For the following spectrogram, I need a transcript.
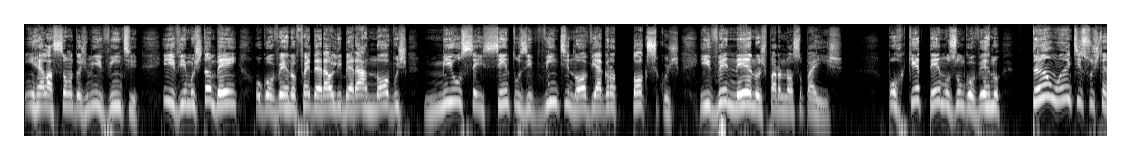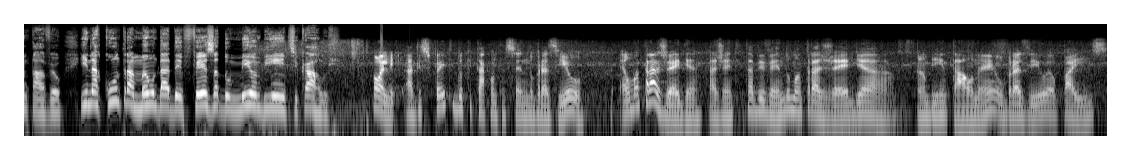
em relação a 2020. E vimos também o governo federal liberar novos 1.629 agrotóxicos e venenos para o nosso país país. Por que temos um governo tão antissustentável e na contramão da defesa do meio ambiente, Carlos? Olhe, a despeito do que está acontecendo no Brasil, é uma tragédia. A gente está vivendo uma tragédia ambiental, né? O Brasil é o país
